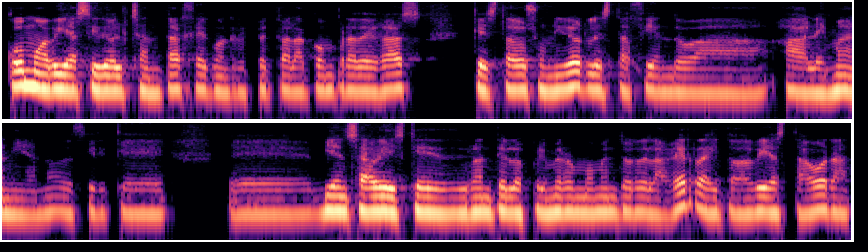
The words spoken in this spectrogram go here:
cómo había sido el chantaje con respecto a la compra de gas que Estados Unidos le está haciendo a, Alemania. ¿no? Es decir, que eh, bien sabéis que durante los primeros momentos de la guerra y todavía hasta ahora,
